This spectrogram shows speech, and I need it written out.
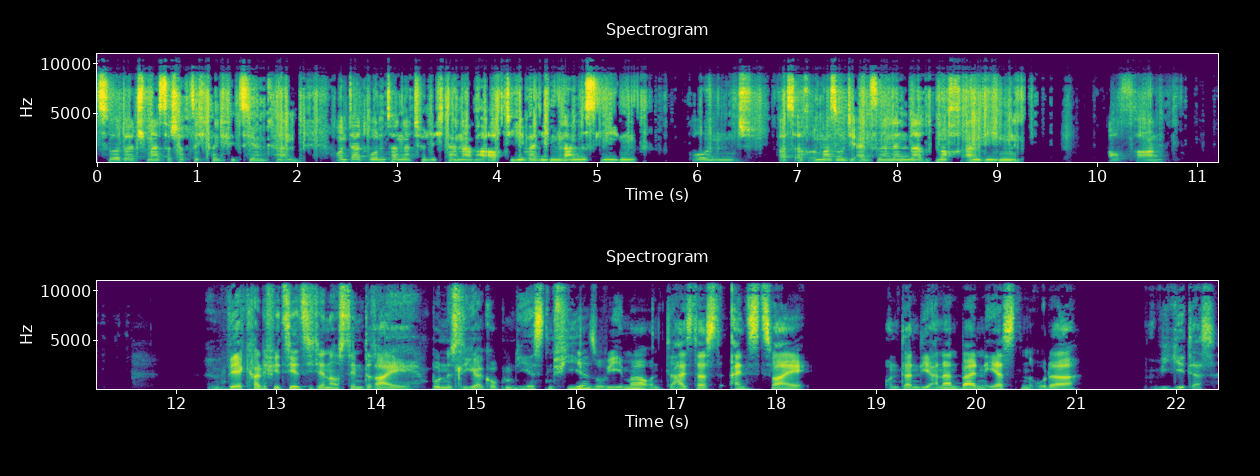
zur deutschen Meisterschaft sich qualifizieren können. Und darunter natürlich dann aber auch die jeweiligen Landesligen und was auch immer so die einzelnen Länder noch an Ligen auffahren. Wer qualifiziert sich denn aus den drei Bundesliga-Gruppen? Die ersten vier, so wie immer? Und heißt das eins, zwei und dann die anderen beiden ersten oder wie geht das?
